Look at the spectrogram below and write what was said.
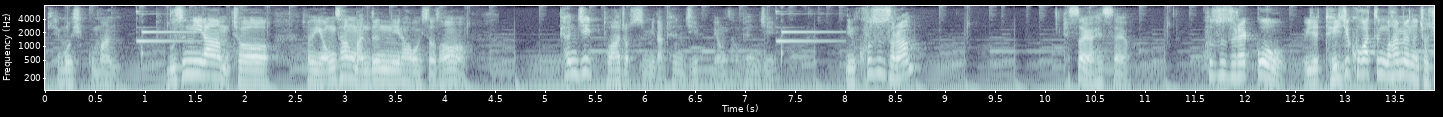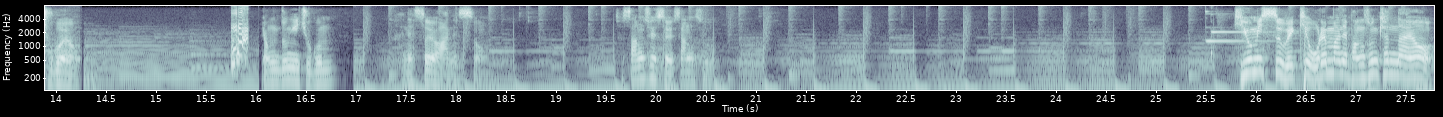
개멋있구만. 무슨 일함? 저 저는 영상 만드는 일 하고 있어서 편집 도와줬습니다. 편집. 영상 편집. 님 코수술함? 했어요 했어요. 코수술 했고 이제 돼지코 같은 거 하면은 저 죽어요. 영둥이 죽음? 안 했어요 안 했어. 저 쌍수 했어요 쌍수. 기요미스 왜 이렇게 오랜만에 방송 켰나요?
